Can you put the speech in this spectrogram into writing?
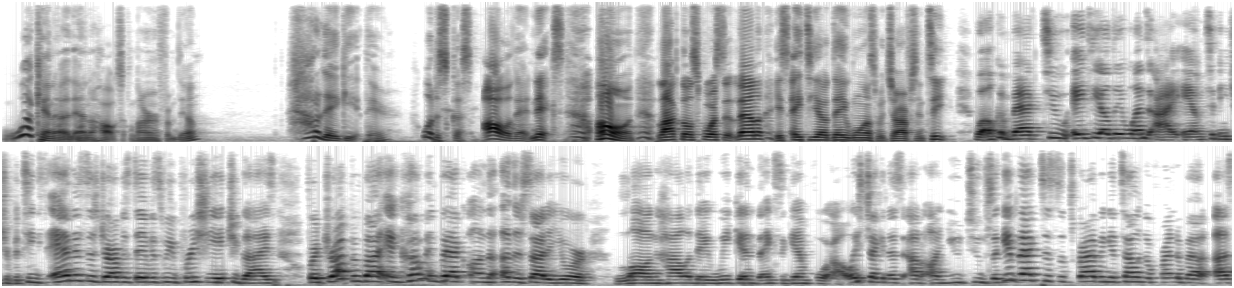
What can Atlanta Hawks learn from them? How do they get there? We'll discuss all of that next on Locked On Sports Atlanta. It's ATL Day Ones with Jarvis and T. Welcome back to ATL Day Ones. I am Tenitra Batiste, and this is Jarvis Davis. We appreciate you guys for dropping by and coming back on the other side of your long holiday weekend. Thanks again for always checking us out on YouTube. So get back to subscribing and telling a friend about us,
